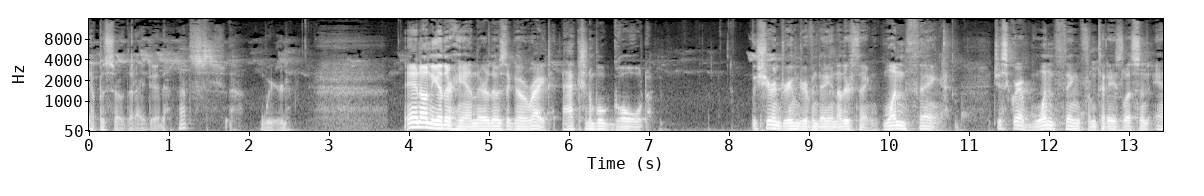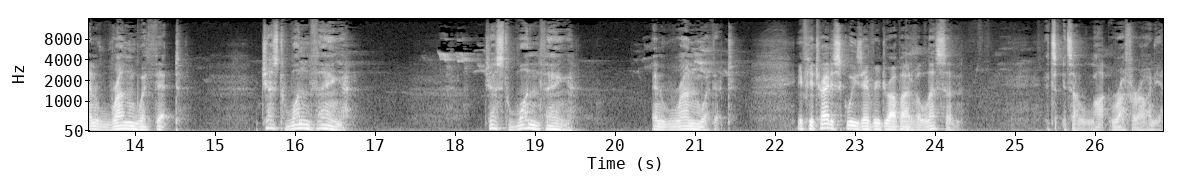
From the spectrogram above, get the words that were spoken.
episode that I did. That's weird. And on the other hand, there are those that go, right, actionable gold. We share in Dream Driven Day another thing, one thing. Just grab one thing from today's lesson and run with it. Just one thing. Just one thing and run with it. If you try to squeeze every drop out of a lesson, it's, it's a lot rougher on you.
